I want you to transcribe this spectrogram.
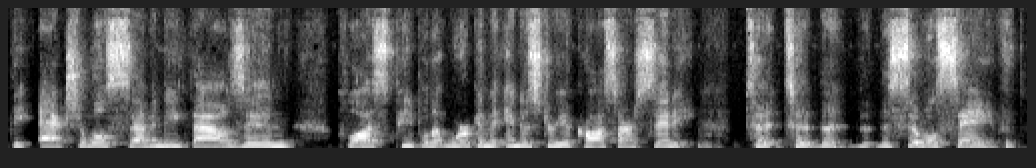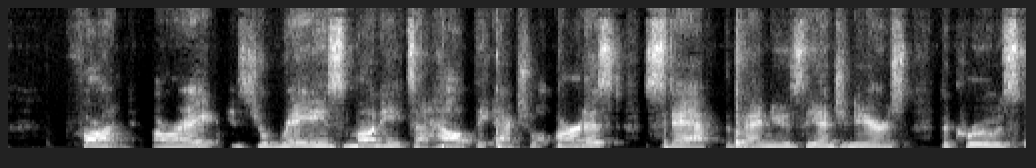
the actual 70,000 plus people that work in the industry across our city to, to the, the, the CIVL save fund all right is to raise money to help the actual artists staff the venues the engineers the crews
